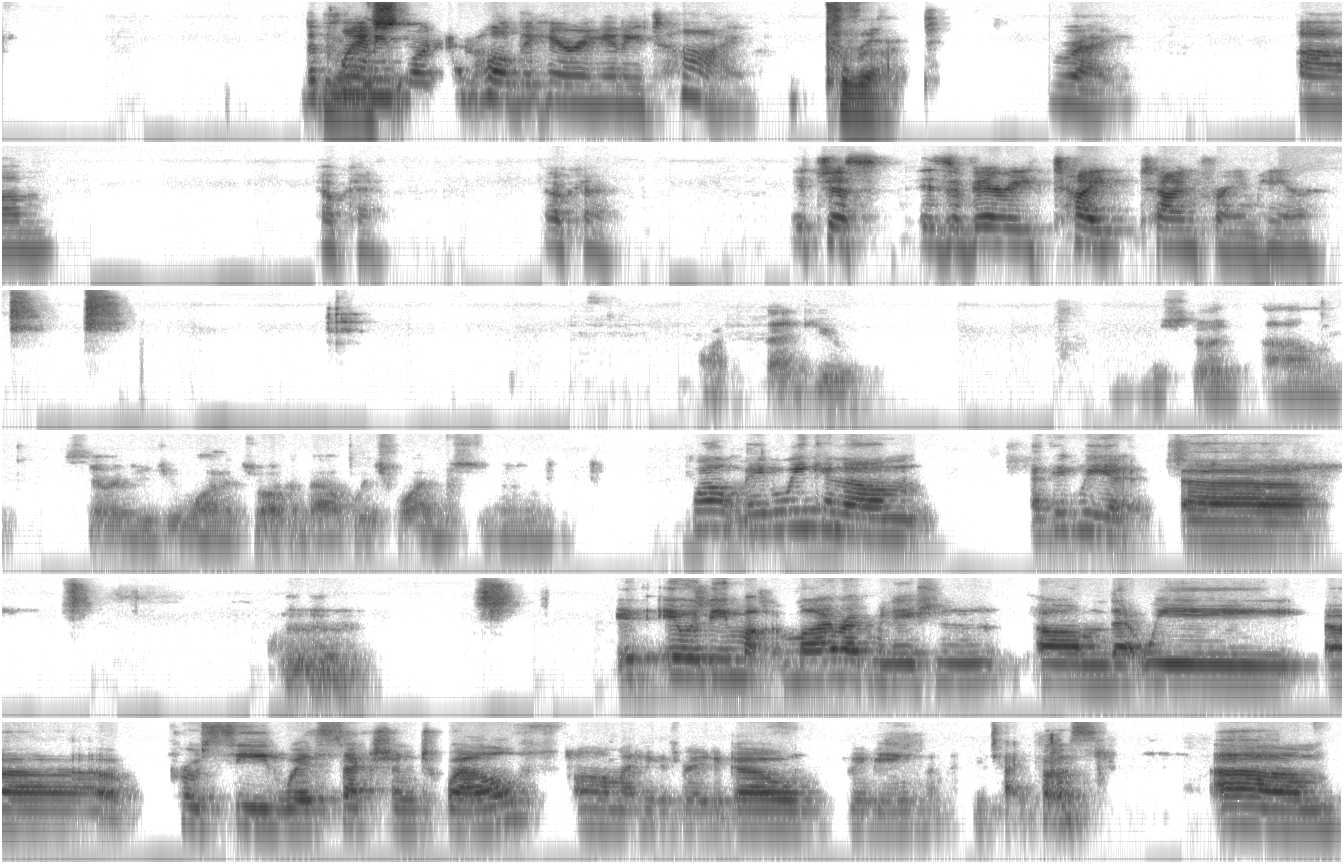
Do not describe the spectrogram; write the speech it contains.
The Yeah, planning this- board can hold the hearing anytime, correct. Right? Um, okay, okay. It just is a very tight time frame here. All right, Thank you. Understood. Um, Sarah, did you want to talk about which ones? um, Well, maybe we can, um, I think we, uh, it, it would be my, my recommendation, um, that we, uh, proceed with section twelve. Um, I think it's ready to go, maybe typos. Um,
